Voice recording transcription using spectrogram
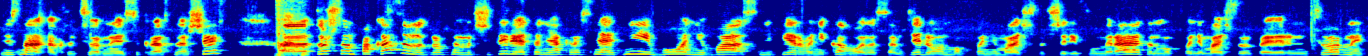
не знаю, кто черный, если красная 6. Э, то, что он показывал, игрок номер 4, это не окрасняет ни его, ни вас, ни первого, никого, на самом деле. Он мог понимать, что шериф умирает, он мог понимать, что он проверенный черный.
